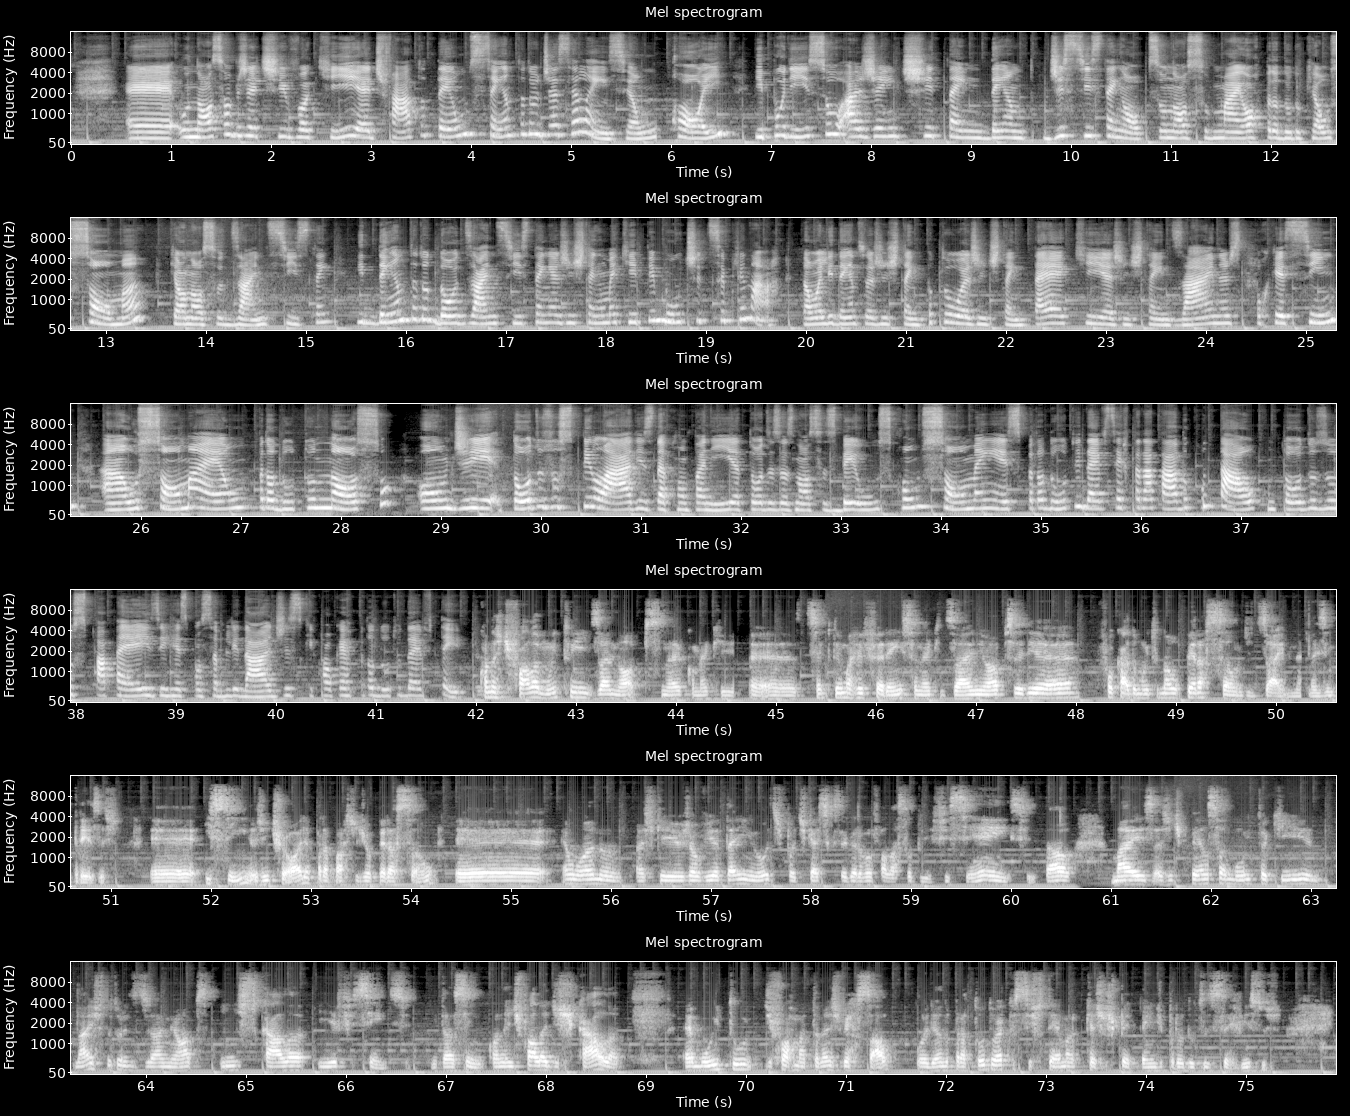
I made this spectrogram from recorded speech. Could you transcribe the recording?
É, o nosso objetivo aqui é de fato ter um centro de excelência, um COI, e por isso a gente tem dentro de System Ops o nosso maior produto que é o Soma, que é o nosso design system, e dentro do design system a gente tem uma equipe multidisciplinar. Então ali dentro a gente tem Putu, a gente tem tech, a gente tem designers, porque sim, uh, o Soma é um produto nosso onde todos os pilares da companhia, todas as nossas BUs consomem esse produto e deve ser tratado como tal, com todos os papéis e responsabilidades que qualquer produto deve ter. Quando a gente fala muito em design ops, né, como é que é, sempre tem uma referência, né, que design ops ele é focado muito na operação de design né, nas empresas. É, e sim, a gente olha para a parte de operação. É, é, um ano, acho que eu já ouvi até em outros podcasts que você agora vou falar sobre eficiência e tal, mas a gente pensa muito aqui na estrutura de design ops em escala e eficiência. Então, assim, quando a gente fala de escala, é muito de forma transversal, olhando para todo o ecossistema que a XP tem de produtos e serviços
